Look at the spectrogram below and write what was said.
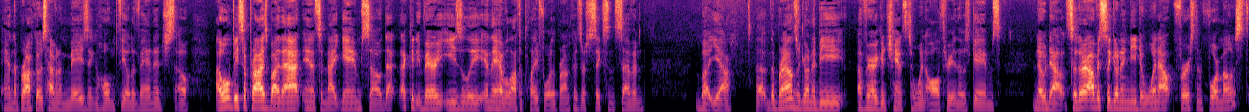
and the Broncos have an amazing home field advantage. So I won't be surprised by that. And it's a night game, so that, that could very easily, and they have a lot to play for. The Broncos are 6 and 7. But yeah, uh, the Browns are going to be a very good chance to win all three of those games, no doubt. So they're obviously going to need to win out first and foremost.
